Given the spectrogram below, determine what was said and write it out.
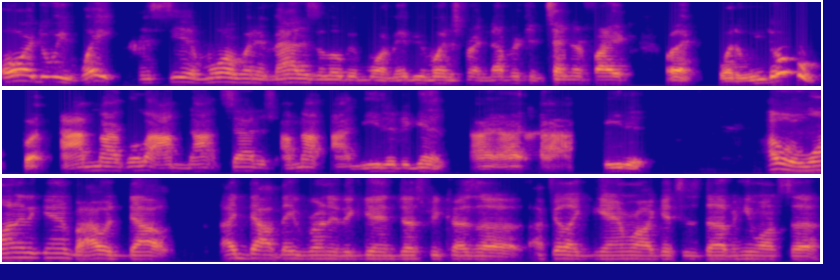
Or do we wait and see it more when it matters a little bit more? Maybe when it's for another contender fight, or like, what do we do? But I'm not gonna lie, I'm not satisfied. I'm not. I need it again. I I, I need it. I would want it again, but I would doubt. I doubt they run it again just because uh I feel like Gamrot gets his dub and he wants to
